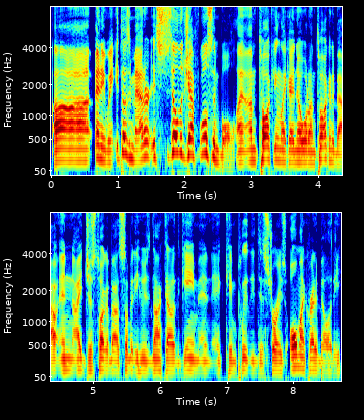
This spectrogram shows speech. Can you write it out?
Uh, anyway, it doesn't matter. It's still the Jeff Wilson Bowl. I, I'm talking like I know what I'm talking about, and I just talk about somebody who's knocked out of the game, and it completely destroys all my credibility,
